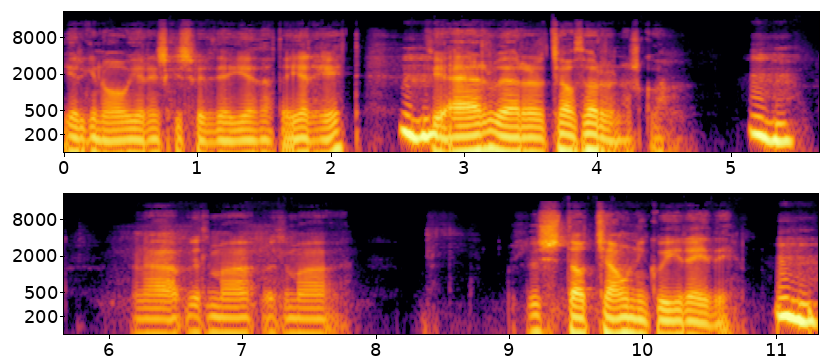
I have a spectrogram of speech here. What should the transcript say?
ég er ekki nóg, ég er einskis fyrir því ég er þetta, ég er hitt Mhm. því erfið er að tjá þörfina sko Mhm. þannig að við ætlum að, við ætlum að hlusta á tjáningu í reyði Mhm.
